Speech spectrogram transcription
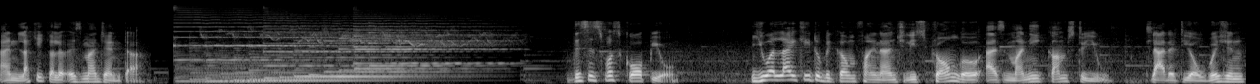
and lucky color is magenta. This is for Scorpio. You are likely to become financially stronger as money comes to you. Clarity of vision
